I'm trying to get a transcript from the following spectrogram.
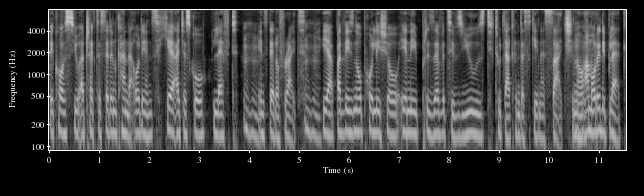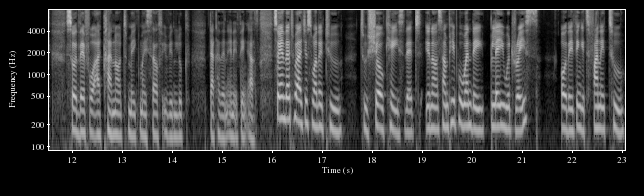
because you attract a certain kind of audience here i just go left mm-hmm. instead of right mm-hmm. yeah but there's no polish or any preservatives used to darken the skin as such you know mm-hmm. i'm already black so therefore i cannot make myself even look darker than anything else so in that way i just wanted to to showcase that you know some people when they play with race or they think it's funny to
